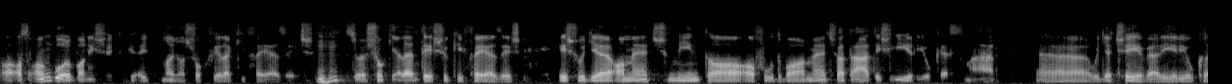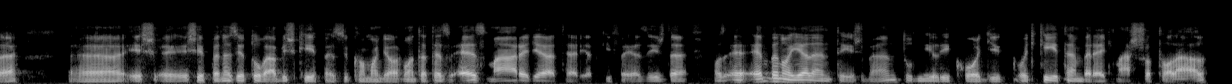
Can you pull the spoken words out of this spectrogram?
az angolban is egy, egy nagyon sokféle kifejezés. Uh-huh. Sok jelentésű kifejezés. És ugye a meccs, mint a, a futballmeccs, hát át is írjuk ezt már, ugye csével írjuk le, és, és éppen ezért tovább is képezzük a magyarban. Tehát ez, ez már egy elterjedt kifejezés, de az, e, ebben a jelentésben tudni hogy, hogy két ember egymásra talál,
